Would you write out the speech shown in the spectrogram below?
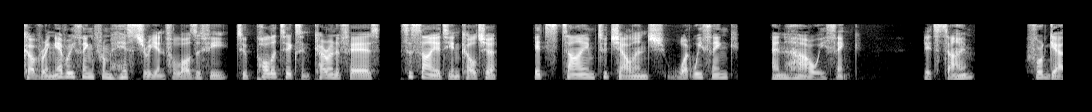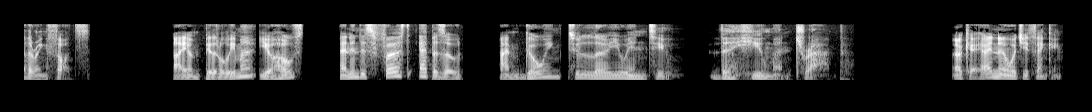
covering everything from history and philosophy to politics and current affairs, society and culture, it's time to challenge what we think and how we think. It's time for Gathering Thoughts. I am Pedro Lima, your host, and in this first episode, I'm going to lure you into the human trap. Okay, I know what you're thinking.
